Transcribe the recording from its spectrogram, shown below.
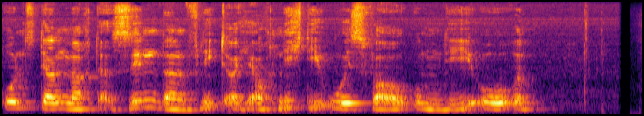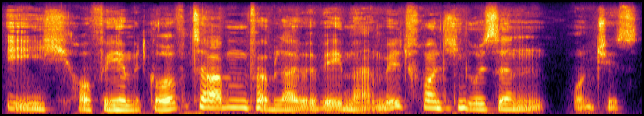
und dann macht das Sinn. Dann fliegt euch auch nicht die USV um die Ohren. Ich hoffe, hiermit geholfen zu haben. Verbleibe wie immer mit freundlichen Grüßen und Tschüss.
